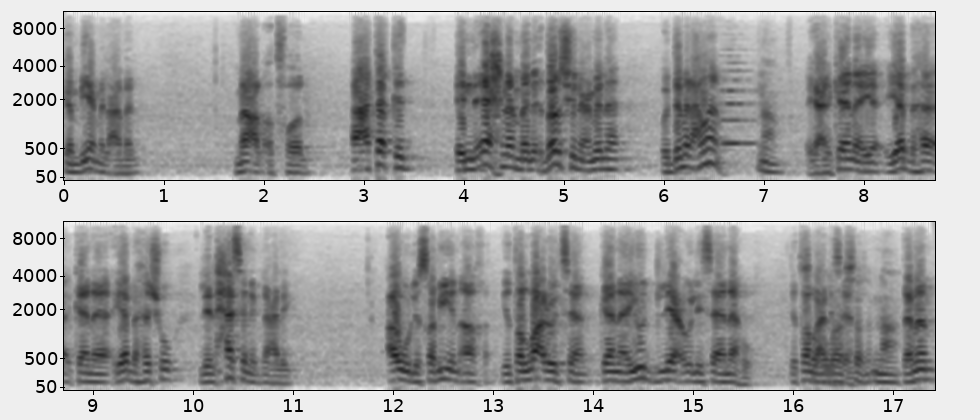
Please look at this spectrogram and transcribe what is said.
كان بيعمل عمل مع الأطفال. أعتقد إن إحنا ما نقدرش نعملها قدام العوام. نعم. يعني كان يبهى كان يبهش للحسن بن علي أو لصبي آخر. يطلع له لسان. كان يدلع لسانه. يطلع لسانه. نعم. تمام؟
